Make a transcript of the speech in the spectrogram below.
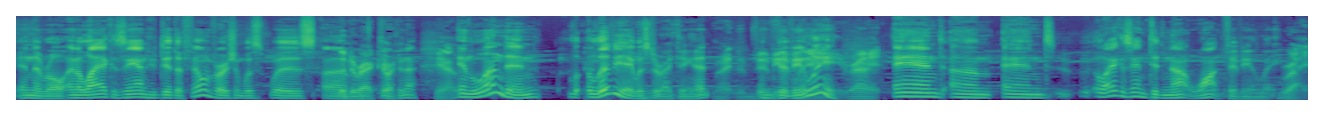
in the role, and Elia Kazan, who did the film version, was was um, The director. directing that. Yeah. In London, Olivier was directing it. Right. and Vivien Leigh, right. And um and Elia Kazan did not want Vivien Leigh. Right.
